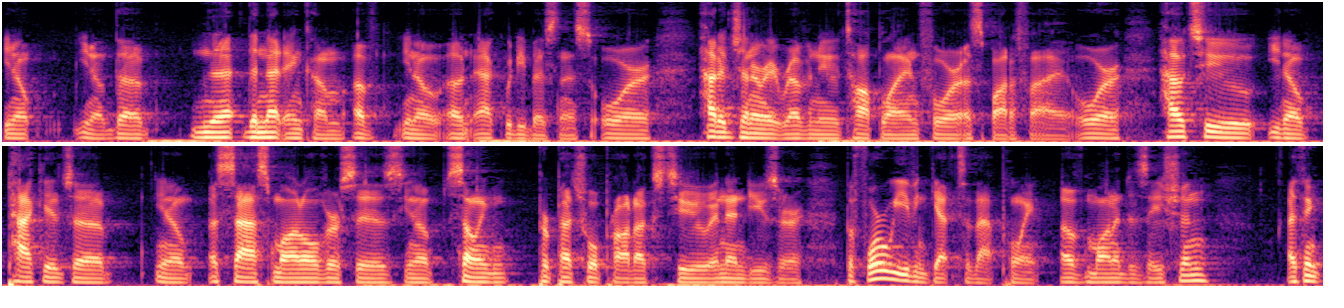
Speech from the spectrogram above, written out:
you know, you know, the net, the net income of, you know, an equity business or how to generate revenue top line for a Spotify or how to, you know, package a, you know, a SaaS model versus, you know, selling perpetual products to an end user. Before we even get to that point of monetization, I think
